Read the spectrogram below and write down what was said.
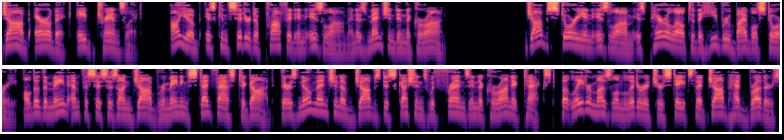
Job Arabic, Abe translate. Ayyub is considered a prophet in Islam and is mentioned in the Quran. Job's story in Islam is parallel to the Hebrew Bible story, although the main emphasis is on Job remaining steadfast to God. There is no mention of Job's discussions with friends in the Quranic text, but later Muslim literature states that Job had brothers,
